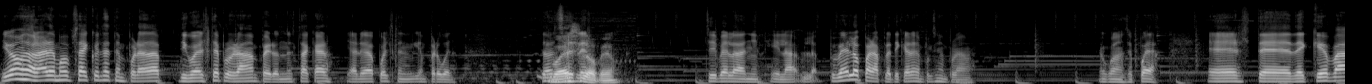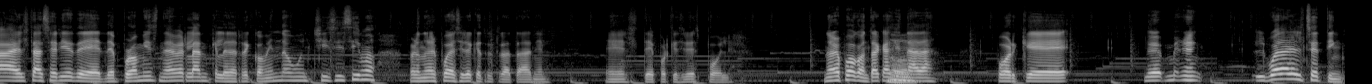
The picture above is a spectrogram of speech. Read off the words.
Íbamos a hablar de Mob Psycho esta temporada, digo, este programa, pero no está caro. Ya lo había puesto en el guion, pero bueno. Entonces, le- lo veo. sí, velo, Daniel. Y la, la- velo para platicar en el próximo programa. O cuando se pueda. Este, ¿de qué va esta serie de The Promise Neverland? Que les recomiendo muchísimo, pero no les puedo decir de qué se trata, Daniel. Este, porque sería spoiler. No les puedo contar casi No. nada. Porque. miren, voy a dar el setting.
